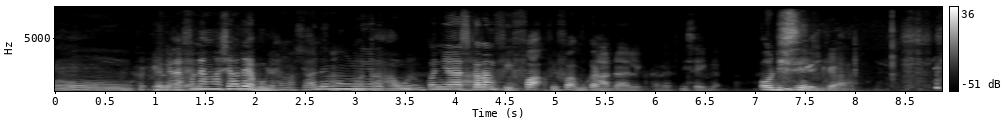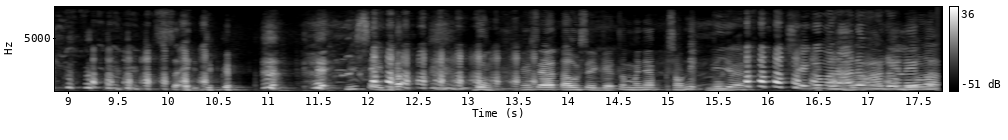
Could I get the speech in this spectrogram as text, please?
Oh, yang Eleven yang masih ada ya, Bung ya? Oh, masih ada emang Nggak ini tahu, bukannya sekarang FIFA, FIFA bukan? ada elek teles di Sega Oh di Sega. saya juga di Sega. Bung, yang saya tahu Sega itu mainnya Sonic, Bung. Iya. Sega mana ada ada bola.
